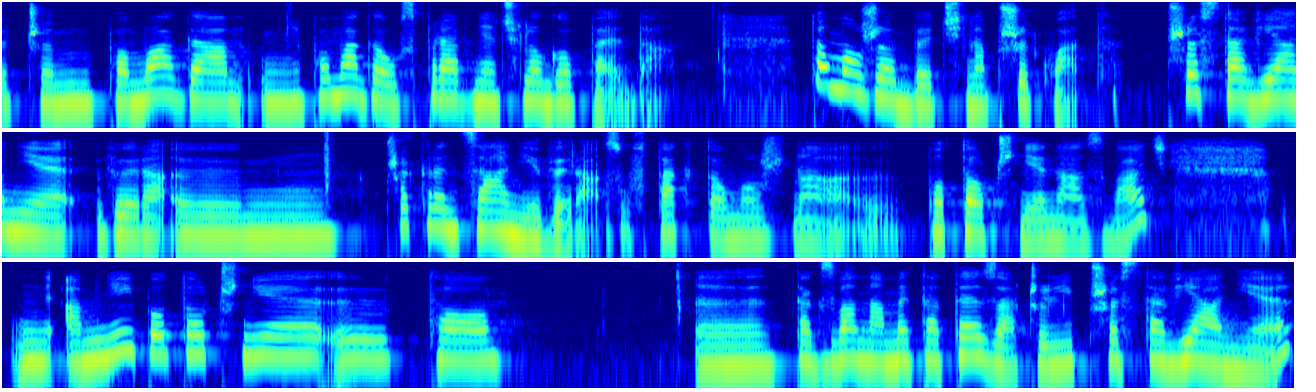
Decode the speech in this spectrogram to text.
y, czym pomaga, pomaga usprawniać logopeda. To może być na przykład przestawianie, wyra przekręcanie wyrazów, tak to można potocznie nazwać, a mniej potocznie y, to y, tak zwana metateza, czyli przestawianie,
